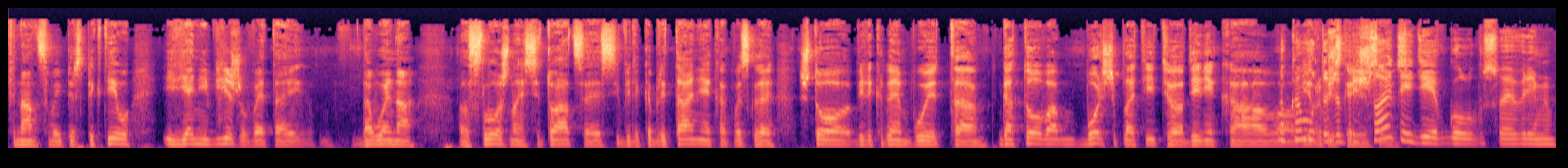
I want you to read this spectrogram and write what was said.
финансовую перспективу, и я не вижу в этой довольно сложная ситуация с Великобританией, как вы сказали, что Великобритания будет а, готова больше платить а, денег ну, кому-то же пришла Союз. эта идея в голову в свое время.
